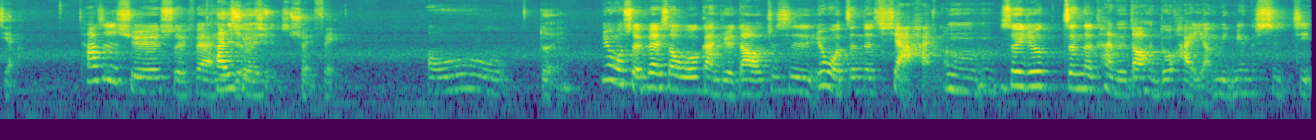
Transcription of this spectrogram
假。他是学水费还是学水费？哦，对，因为我水费的时候，我感觉到就是因为我真的下海嘛，嗯嗯，所以就真的看得到很多海洋里面的世界。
